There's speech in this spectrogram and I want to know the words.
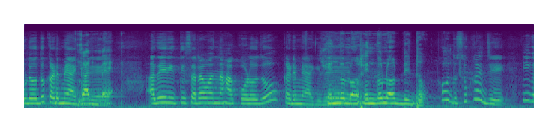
ಉಡೋದು ಕಡಿಮೆ ಆಗಿದೆ. ಅದೇ ರೀತಿ ಸರವನ್ನ ಹಾಕೊಳ್ಳೋದು ಕಡಿಮೆ ಆಗಿದೆ. ಹಿಂದೂ ಸುಕ್ರಜ್ಜಿ ಈಗ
